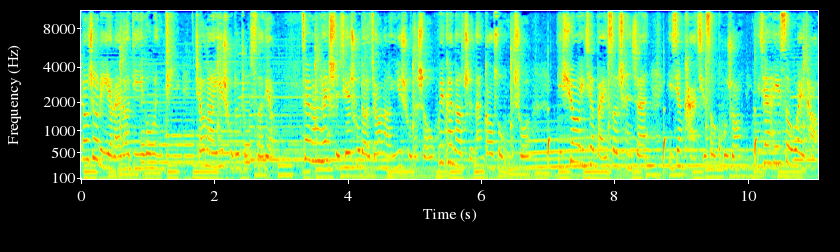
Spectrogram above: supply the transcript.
到这里也来到第一个问题：胶囊衣橱的主色调。在刚开始接触到胶囊衣橱的时候，会看到指南告诉我们说，你需要一件白色衬衫，一件卡其色裤装，一件黑色外套，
